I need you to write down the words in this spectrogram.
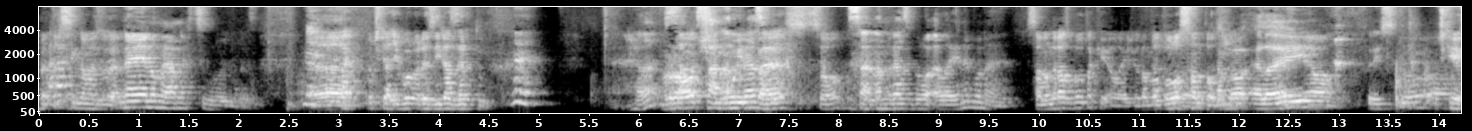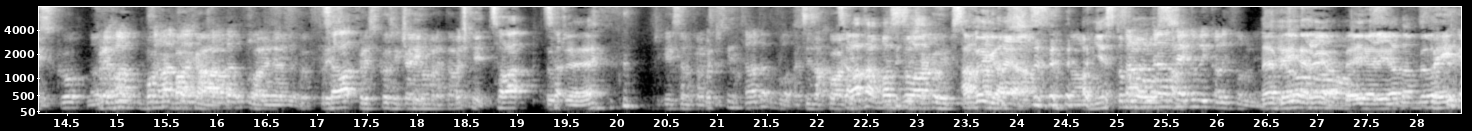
Petr signalizuje. Ne, jenom já nechci mluvit vůbec. Tak počkej, já ti budu odezírat zertu. Hele, Proč San můj Andreas, pes, co? San Andreas bylo LA nebo ne? San Andreas byl taky LA, že? Tam byl to Los Santos. Tam že? bylo LA, Jo. Frisco a... Počkej, Frisco, No, no, celá- Bacha, celá ta- Bacha, celá Frisco říkají jenom retard. Počkej, celá, ce, Dobře. Říkej San Francisco. Celá ta Ať oblast. si zachováš. celá ta oblast byla jako. A Vegas. Andreas. No. A město San bylo Andreas Los je jakoby Kalifornie. Ne, Bay Area. Bay Area tam bylo. Bay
